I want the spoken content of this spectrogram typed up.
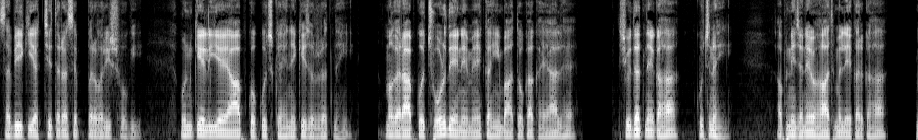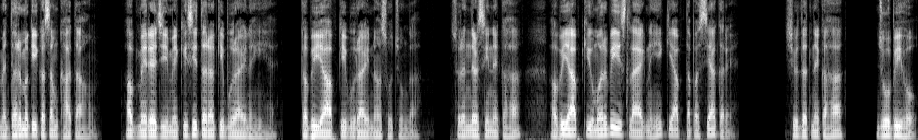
सभी की अच्छी तरह से परवरिश होगी। उनके लिए आपको कुछ कहने की ज़रूरत नहीं। मगर आपको छोड़ देने में कहीं बातों का ख्याल है। शिवदत्त ने कहा कुछ नहीं। अपनी जनेव हाथ में लेकर कहा, मैं धर्म की कसम खाता हूँ। अब मेरे जी में किसी तरह की बुराई नहीं है। कभी आपकी बुराई न सोचूँगा। सुरेंद्र सिंह ने कहा, अभी आपकी उम्र भी इस लायक नहीं कि आप तपस्या करें। शिवदत्त ने कहा, जो भी हो,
